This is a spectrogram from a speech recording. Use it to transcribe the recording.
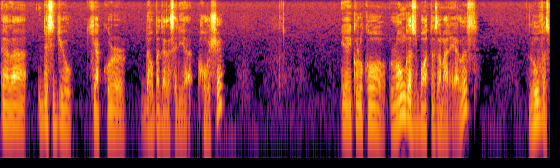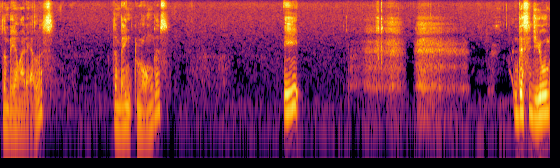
Ela decidiu que a cor da roupa dela seria roxa. E aí colocou longas botas amarelas, luvas também amarelas, também longas. E decidiu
